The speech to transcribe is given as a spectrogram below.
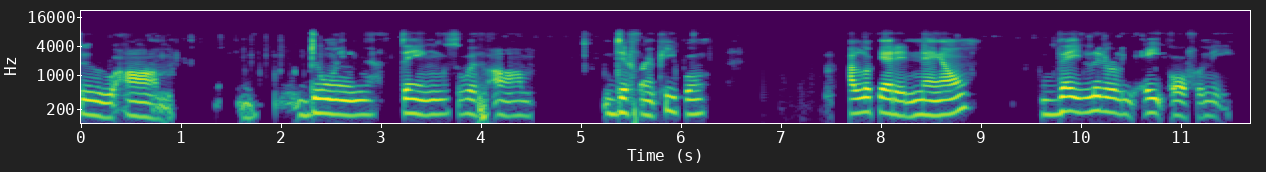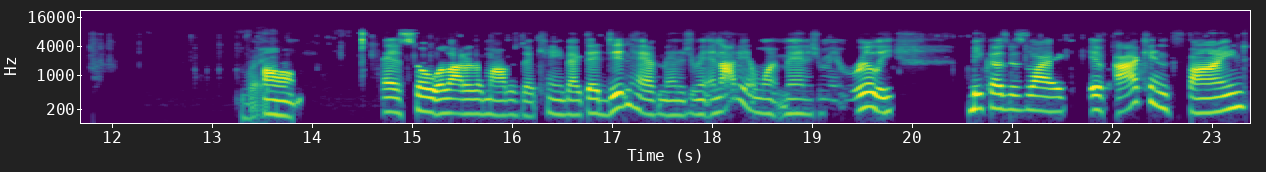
to um doing things with um different people. I look at it now, they literally ate off of me. Right. Um and so a lot of the models that came back that didn't have management and I didn't want management really because it's like if I can find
